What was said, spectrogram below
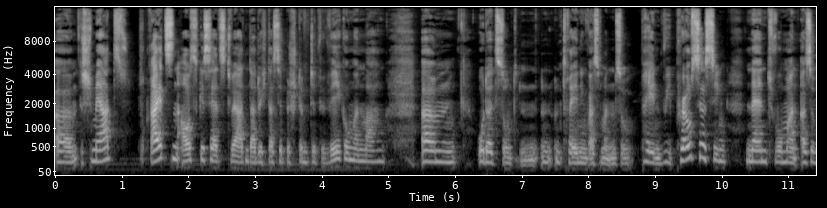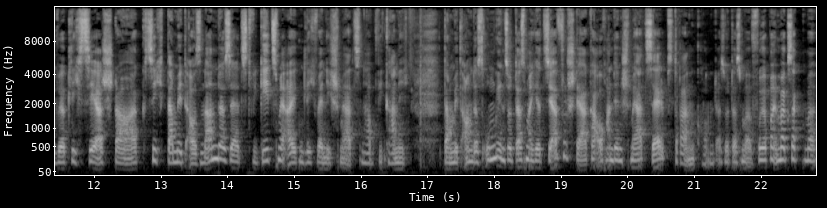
äh, Schmerzreizen ausgesetzt werden, dadurch, dass sie bestimmte Bewegungen machen. Ähm, oder so ein, ein, Training, was man so Pain Reprocessing nennt, wo man also wirklich sehr stark sich damit auseinandersetzt. Wie geht's mir eigentlich, wenn ich Schmerzen habe? Wie kann ich damit anders umgehen, so dass man jetzt sehr viel stärker auch an den Schmerz selbst rankommt. Also dass man früher hat man immer gesagt, man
